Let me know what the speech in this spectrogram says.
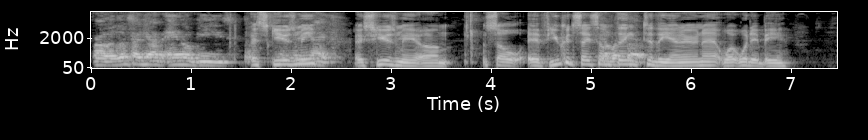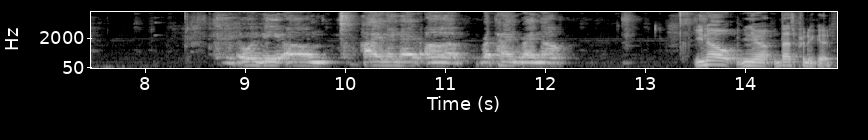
Bro, it looks like you have anal bees. Excuse me. night. Excuse me. Um. So, if you could say something to the internet, what would it be? It would be, um, hi internet, uh, repent right now. You know, you know that's pretty good.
